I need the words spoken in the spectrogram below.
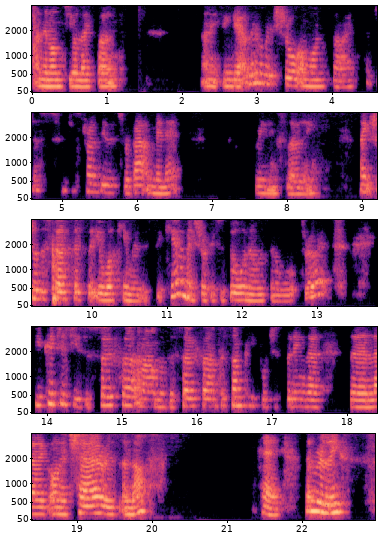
and then onto your leg bone and it can get a little bit short on one side. So just, just try and do this for about a minute, breathing slowly. Make sure the surface that you're working with is secure. Make sure if it's a door, no one's going to walk through it. You could just use a sofa, an arm of a sofa. And for some people, just putting the, the leg on a chair is enough. Okay, then release.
